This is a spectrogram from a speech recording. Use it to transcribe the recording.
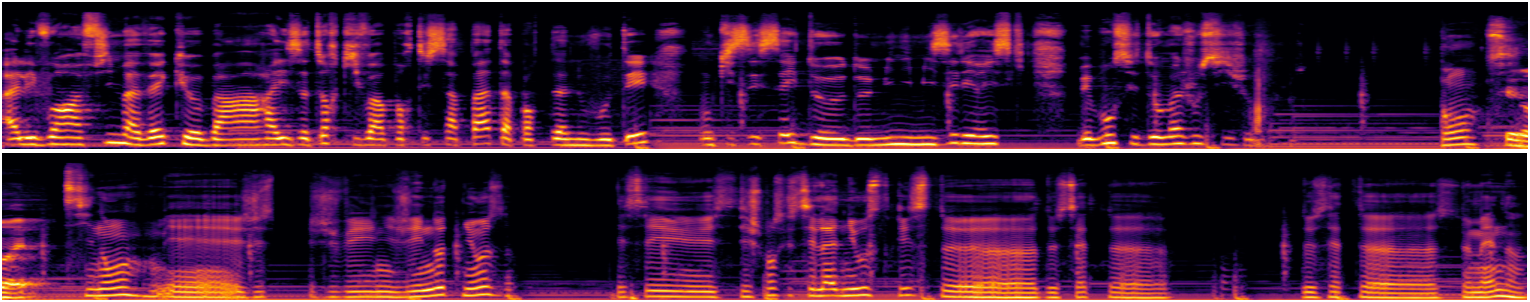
aller voir un film avec euh, bah, un réalisateur qui va apporter sa patte, apporter la nouveauté. Donc ils essayent de, de minimiser les risques. Mais bon, c'est dommage aussi, je trouve. Bon, C'est vrai. sinon, mais j'ai une autre news. Et c'est, je pense que c'est la news triste euh, de cette, euh, de cette euh, semaine.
